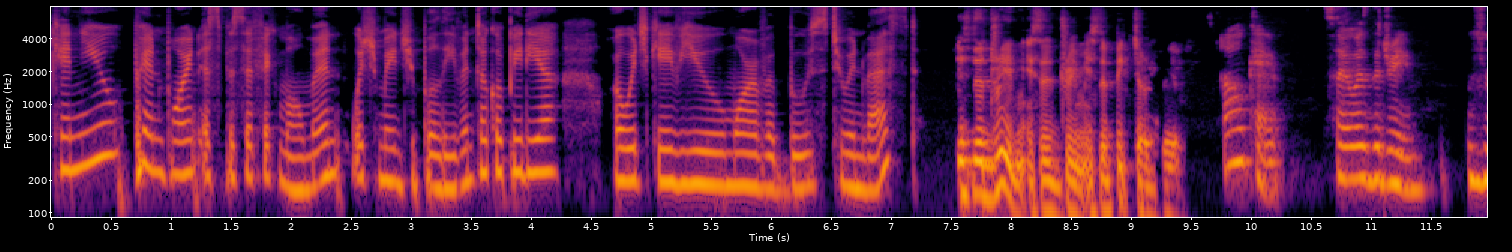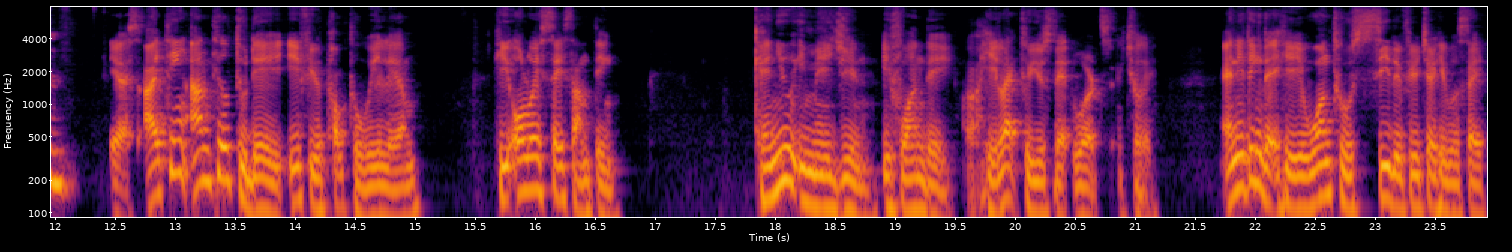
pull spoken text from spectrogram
Can you pinpoint a specific moment which made you believe in Tokopedia or which gave you more of a boost to invest? It's the dream. It's a dream. It's the picture dream. Okay. So it was the dream. Yes. I think until today, if you talk to William, he always say something. Can you imagine if one day, uh, he like to use that words actually. Anything that he want to see the future, he will say,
